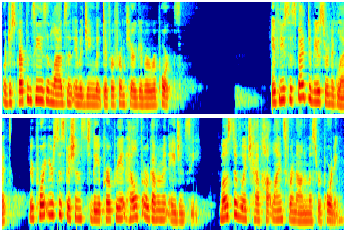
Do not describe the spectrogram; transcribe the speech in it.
or discrepancies in labs and imaging that differ from caregiver reports. If you suspect abuse or neglect, report your suspicions to the appropriate health or government agency, most of which have hotlines for anonymous reporting.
